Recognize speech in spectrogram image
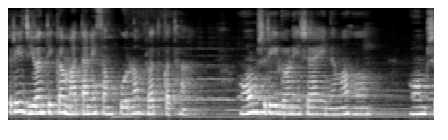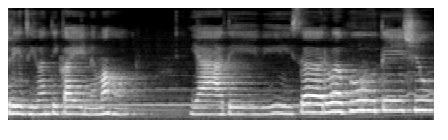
શ્રી જીવંતિકા માતાની સંપૂર્ણ વ્રત કથા. ઓમ શ્રી ગણેશાય નમઃ. ઓમ શ્રી જીવંતિકાય નમઃ. યા દેવી સર્વભૂતેષુ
